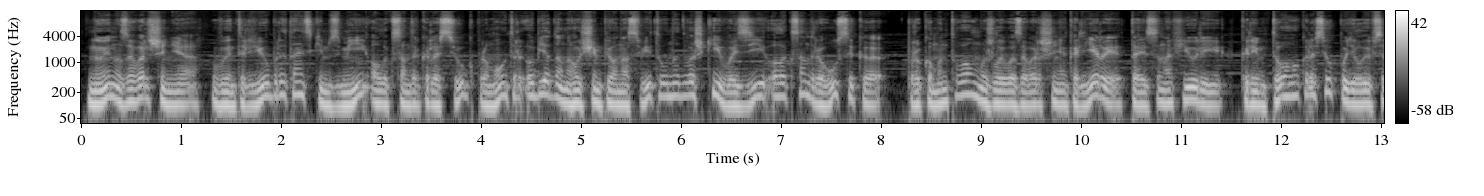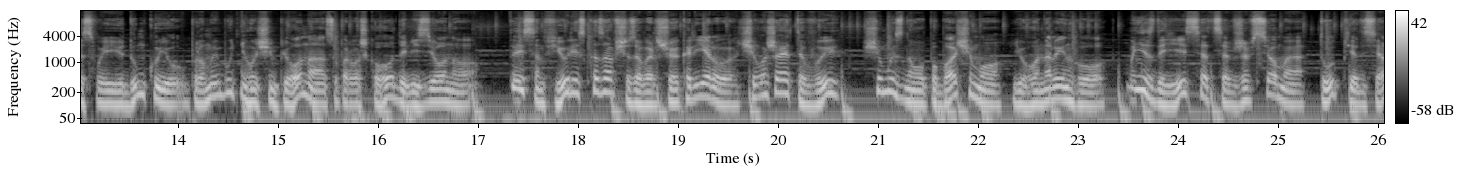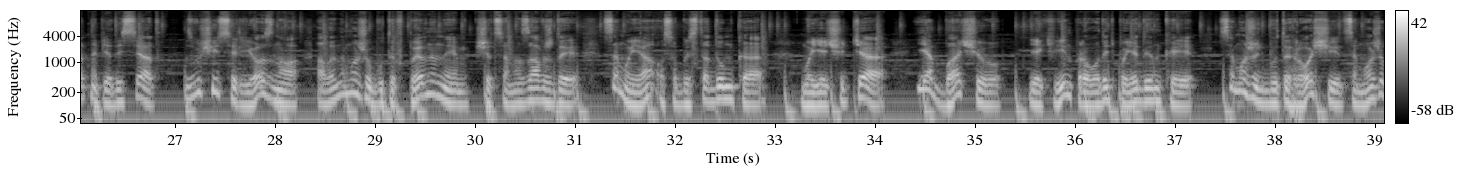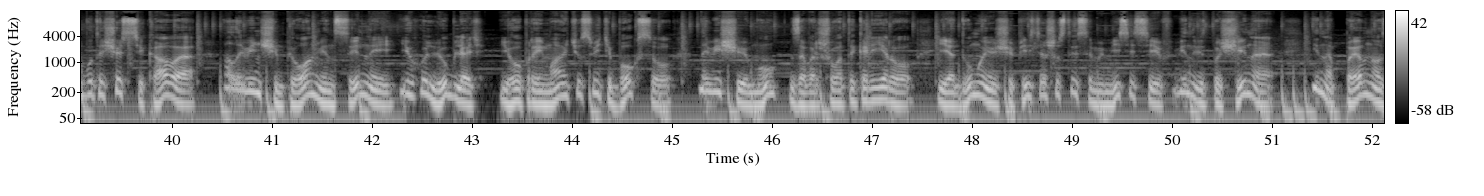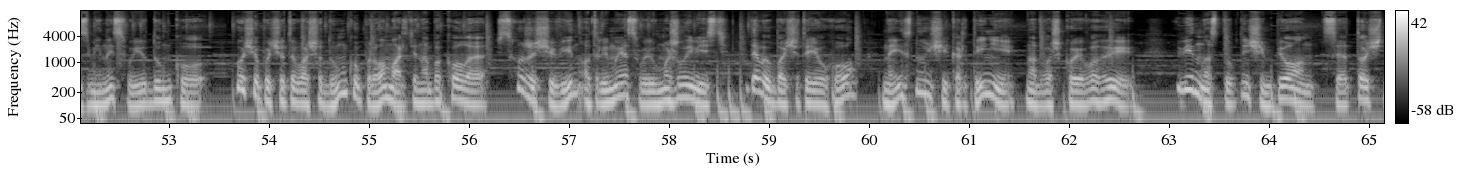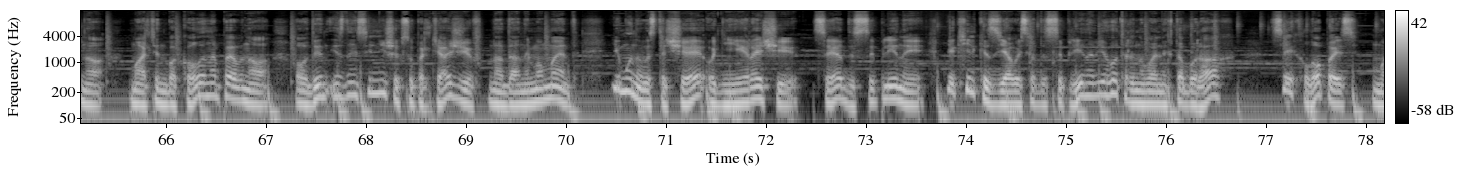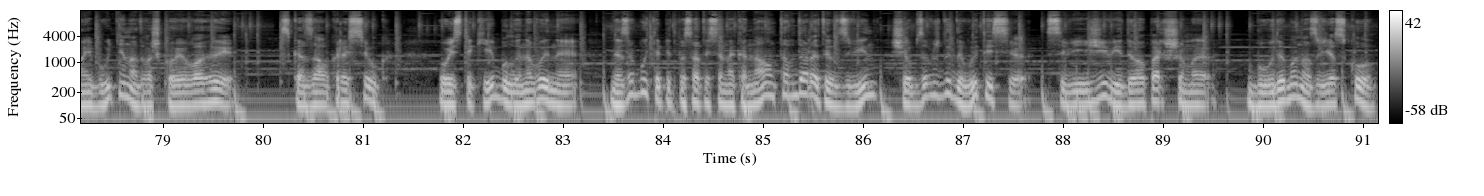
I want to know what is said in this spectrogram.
Ну і на завершення в інтерв'ю британським ЗМІ Олександр Карасюк, промоутер об'єднаного чемпіона світу на важкій вазі Олександра Усика, прокоментував можливе завершення кар'єри Тайсона Ф'юрі. Крім того, Красюк поділився своєю думкою про майбутнього чемпіона суперважкого дивізіону. Тейсон Ф'юрі сказав, що завершує кар'єру. Чи вважаєте ви, що ми знову побачимо його на рингу? Мені здається, це вже всьоме. Тут 50 на 50. Звучить серйозно, але не можу бути впевненим, що це назавжди. Це моя особиста думка, моє чуття. Я бачу, як він проводить поєдинки. Це можуть бути гроші, це може бути щось цікаве, але він чемпіон, він сильний, його люблять, його приймають у світі боксу. Навіщо йому завершувати кар'єру? Я думаю, що після 6-7 місяців він відпочине і напевно змінить свою думку. Хочу почути вашу думку про Мартіна Баколе. Схоже, що він отримає свою можливість, де ви бачите його на існуючій картині надважкої ваги. Він наступний чемпіон, це точно. Мартін Баколе, напевно, один із найсильніших супертяжів на даний момент. Йому не вистачає однієї речі це дисципліни. Як тільки з'явиться дисципліна в його тренувальних таборах, цей хлопець майбутнє надважкої ваги, сказав Красюк. Ось такі були новини. Не забудьте підписатися на канал та вдарити в дзвін, щоб завжди дивитися свіжі відео першими. Будемо на зв'язку.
